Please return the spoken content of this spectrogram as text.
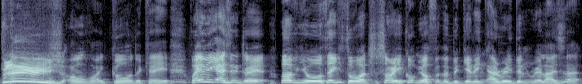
Please! Oh my god, okay. But if you guys enjoy it, love you all. Thank you so much. Sorry, he caught me off at the beginning. I really didn't realize that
